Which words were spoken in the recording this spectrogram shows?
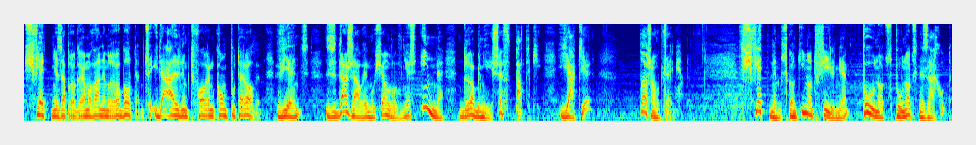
świetnie zaprogramowanym robotem czy idealnym tworem komputerowym, więc zdarzały mu się również inne, drobniejsze wpadki. Jakie? Proszę uprzejmie. W świetnym skądinąd filmie Północ, Północny Zachód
